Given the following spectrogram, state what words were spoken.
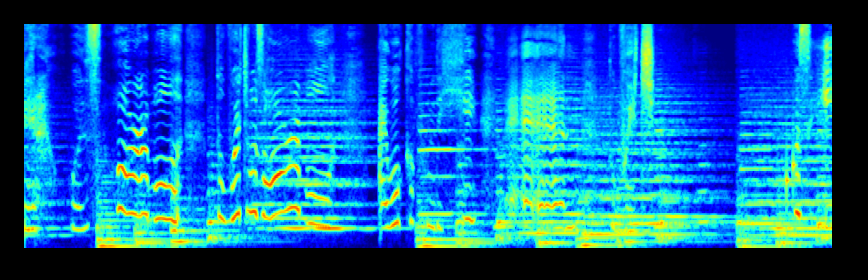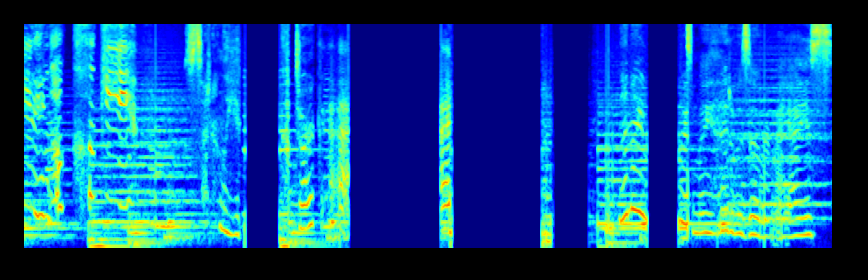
It was horrible. The witch was horrible. I woke up from the heat and the witch was eating a cookie. Suddenly, got dark. I- Then I realized my hood was over my eyes.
